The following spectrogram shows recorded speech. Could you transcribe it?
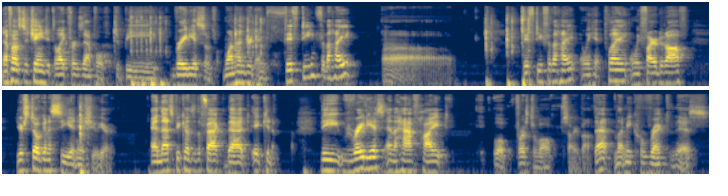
Now, if I was to change it to, like, for example, to be radius of 150 for the height, uh, 50 for the height, and we hit play, and we fired it off, you're still going to see an issue here. And that's because of the fact that it can, the radius and the half height well, first of all, sorry about that. Let me correct this.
